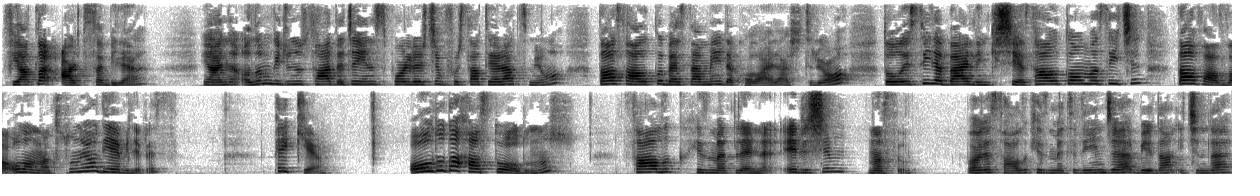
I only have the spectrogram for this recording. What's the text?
Fiyatlar artsa bile yani alım gücünüz sadece yeni sporlar için fırsat yaratmıyor. Daha sağlıklı beslenmeyi de kolaylaştırıyor. Dolayısıyla Berlin kişiye sağlıklı olması için daha fazla olanak sunuyor diyebiliriz. Peki oldu da hasta oldunuz. Sağlık hizmetlerine erişim nasıl? Böyle sağlık hizmeti deyince birden içimde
